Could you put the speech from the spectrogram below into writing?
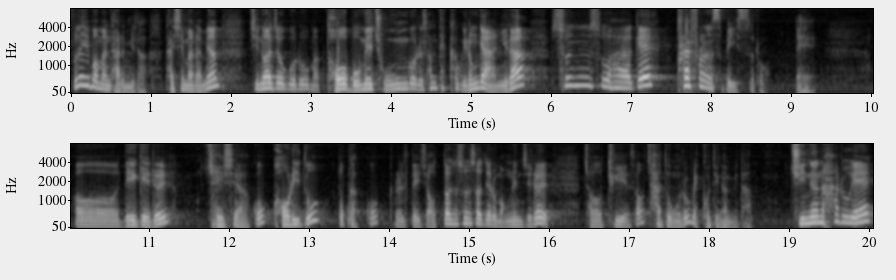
플레이버만 다릅니다. 다시 말하면 진화적으로 막 더 몸에 좋은 거를 선택하고 이런 게 아니라 순수하게 프레퍼런스 베이스로 네, 어, 네 개를 제시하고 거리도 똑같고 그럴 때 이제 어떤 순서대로 먹는지를 저 뒤에서 자동으로 레코딩합니다. 쥐는 하루에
